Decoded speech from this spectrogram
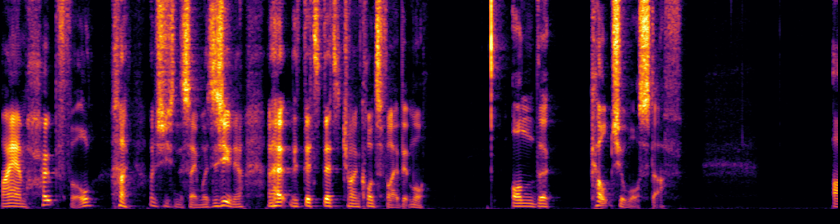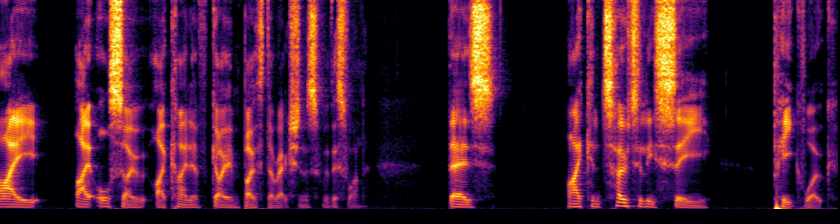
I am hopeful. I'm just using the same words as you now. Uh, let's let's try and quantify a bit more. On the culture war stuff, I I also I kind of go in both directions with this one. There's I can totally see peak woke.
